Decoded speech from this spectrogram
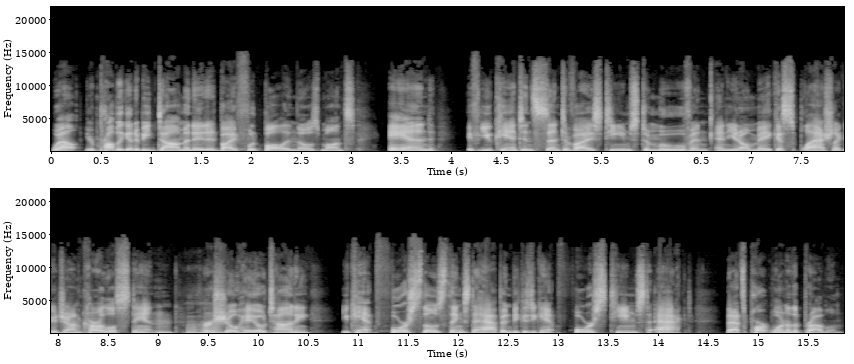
Well, you're probably going to be dominated by football in those months. And if you can't incentivize teams to move and, and you know make a splash like a Giancarlo Stanton or a Shohei Otani, you can't force those things to happen because you can't force teams to act. That's part one of the problem.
